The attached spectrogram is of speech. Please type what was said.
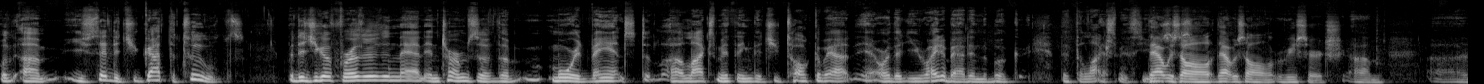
well. Um, you said that you got the tools. But did you go further than that in terms of the more advanced uh, locksmithing that you talk about or that you write about in the book that the locksmiths use? That was all. That was all research. Um, uh,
